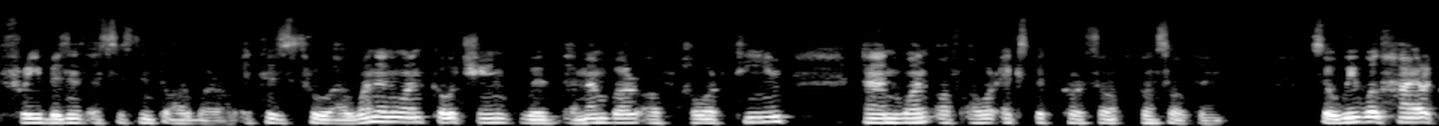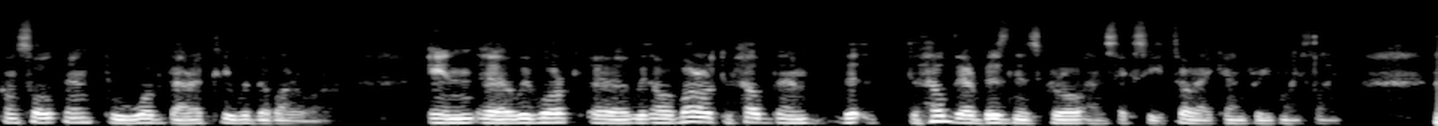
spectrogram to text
free business assistance to our borrower. It is through a one-on-one coaching with a member of our team and one of our expert consultant. So we will hire a consultant to work directly with the borrower. And uh, we work uh, with our borrower to help them to help their business grow and succeed. Sorry, I can't read my slides.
